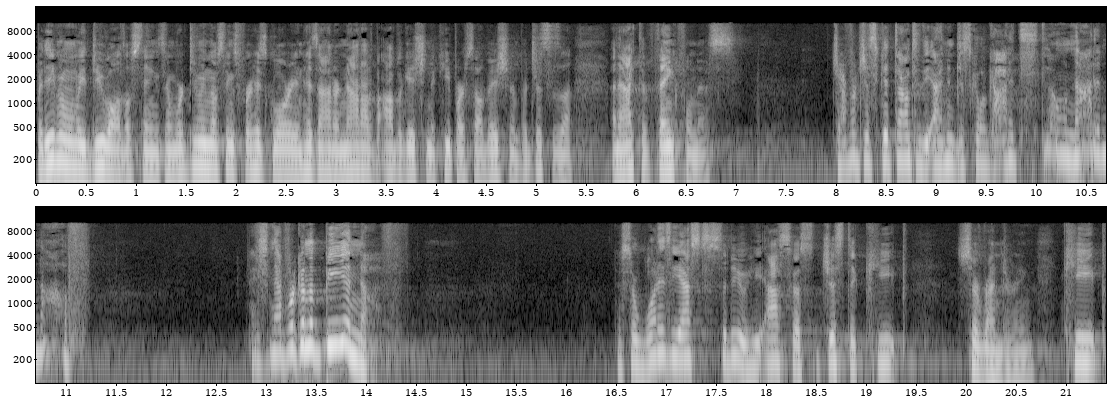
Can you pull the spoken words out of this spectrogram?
But even when we do all those things, and we're doing those things for His glory and His honor, not out of obligation to keep our salvation, but just as a, an act of thankfulness, do you ever just get down to the end and just go, God, it's still not enough? It's never going to be enough. And so, what does He ask us to do? He asks us just to keep surrendering, keep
